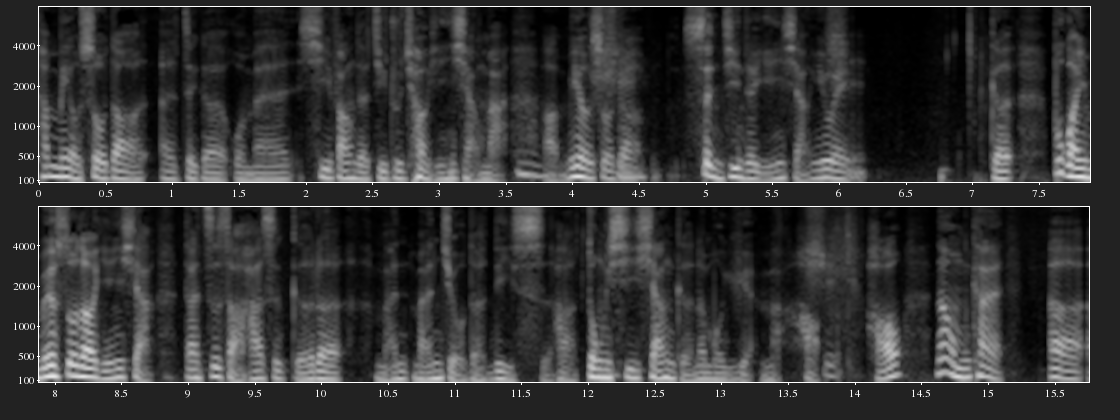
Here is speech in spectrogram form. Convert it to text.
他没有受到呃这个我们西方的基督教影响嘛，嗯、啊，没有受到圣经的影响，因为隔不管有没有受到影响，但至少它是隔了蛮蛮久的历史哈，东西相隔那么远嘛，好，好，那我们看呃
